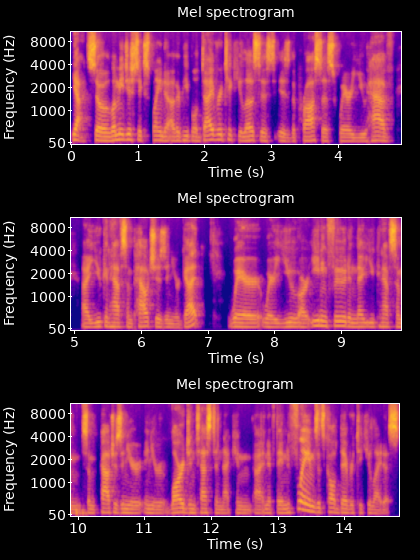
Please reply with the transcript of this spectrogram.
Yeah. So let me just explain to other people. Diverticulosis is the process where you have uh, you can have some pouches in your gut where where you are eating food and that you can have some some pouches in your in your large intestine that can uh, and if they inflames it's called diverticulitis.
